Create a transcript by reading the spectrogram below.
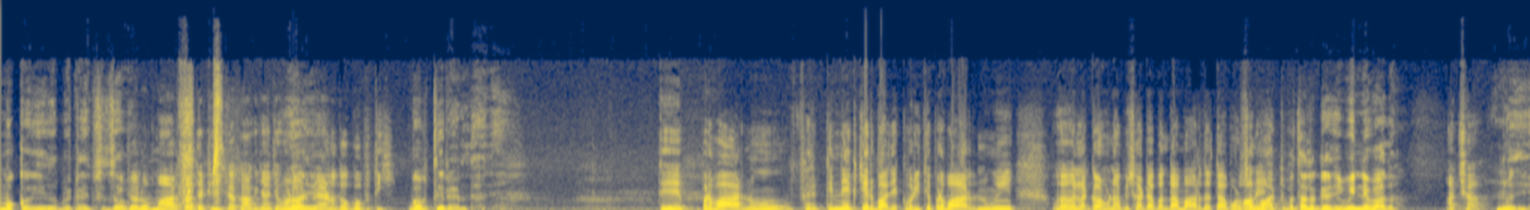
ਮੁੱਕ ਗਈ ਵੀ ਟੈਨਸ਼ਨ ਸਭ। ਚਲੋ ਮਾਰਤਾ ਤੇ ਠੀਕ ਆ ਕਾਗਜ਼ਾਂ 'ਚ ਹੁਣ ਹਾਂਜੀ। ਰਹਿਣ ਦੋ ਗੁਪਤੀ। ਗੁਪਤੀ ਰਹਿੰਦਾ ਜੀ। ਤੇ ਪਰਿਵਾਰ ਨੂੰ ਫਿਰ ਕਿੰਨੇ ਕੁ ਚਿਰ ਬਾਅਦ ਇੱਕ ਵਾਰੀ ਤੇ ਪਰਿਵਾਰ ਨੂੰ ਹੀ ਅ, ਲੱਗਾ ਹੋਣਾ ਵੀ ਸਾਡਾ ਬੰਦਾ ਮਾਰ ਦਿੱਤਾ ਪੁਲਿਸ ਆ ਨੇ? ਬਾਅਦ ਚ ਪਤਾ ਲੱਗਿਆ ਜੀ ਮਹੀਨੇ ਬਾਅਦ। ਅੱਛਾ। ਹਾਂਜੀ।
